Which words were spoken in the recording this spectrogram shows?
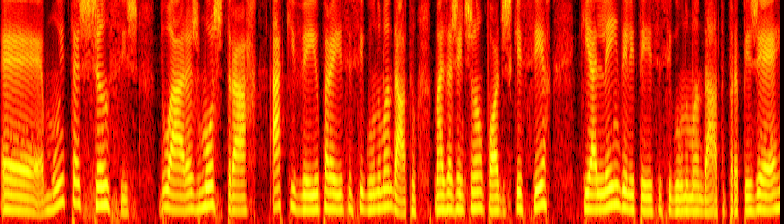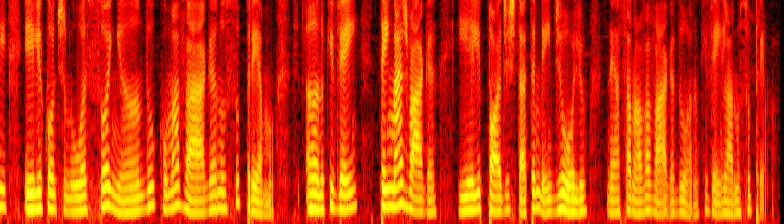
É, muitas chances do Aras mostrar a que veio para esse segundo mandato. Mas a gente não pode esquecer que além dele ter esse segundo mandato para PGR, ele continua sonhando com uma vaga no Supremo. Ano que vem tem mais vaga e ele pode estar também de olho nessa nova vaga do ano que vem lá no Supremo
